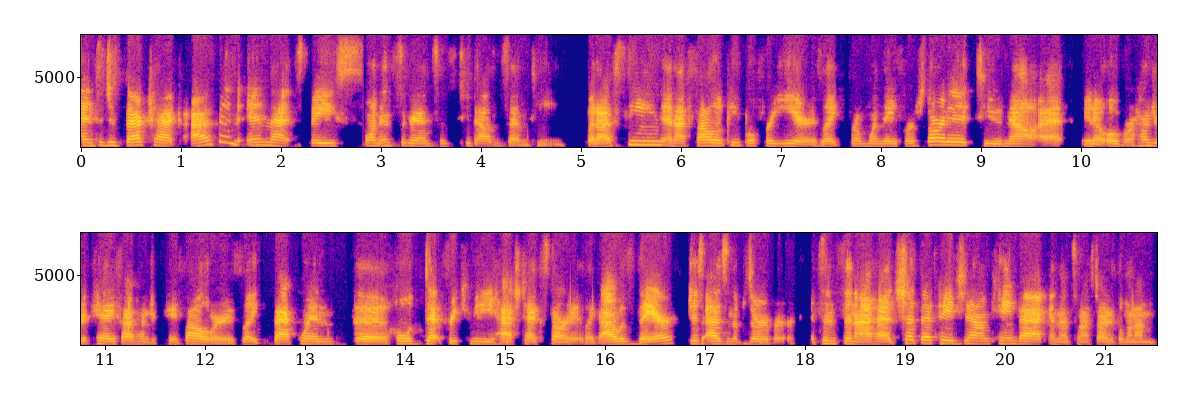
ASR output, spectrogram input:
And to just backtrack, I've been in that space on Instagram since 2017 but I've seen and I followed people for years, like from when they first started to now at, you know, over 100K, 500K followers, like back when the whole debt free community hashtag started. Like I was there just as an observer. And since then I had shut that page down, came back, and that's when I started the one I'm,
